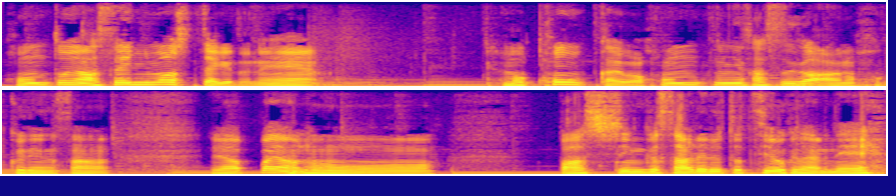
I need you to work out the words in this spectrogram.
本当に焦りましたけどね。もう今回は本当にさすがあの北電さん。やっぱりあのー、バッシングされると強くなるね。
